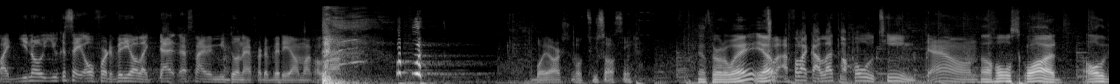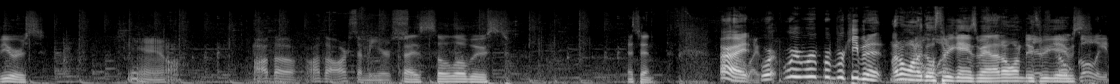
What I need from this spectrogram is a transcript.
Like you know, you could say, "Oh, for the video," like that. That's not even me doing that for the video. I'm not gonna lie. boy, Arsenal too saucy. Gonna throw it away. Yep. I feel like I let the whole team down. The whole squad, all the viewers. Yeah. All the all the Arsenal Guys, so low boost. It's in. All right, like- we're, we're, we're, we're keeping it. I don't want to go three games, man. I don't want to do three no games. goalie.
